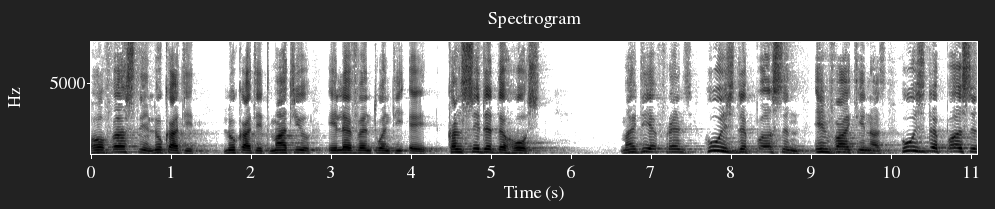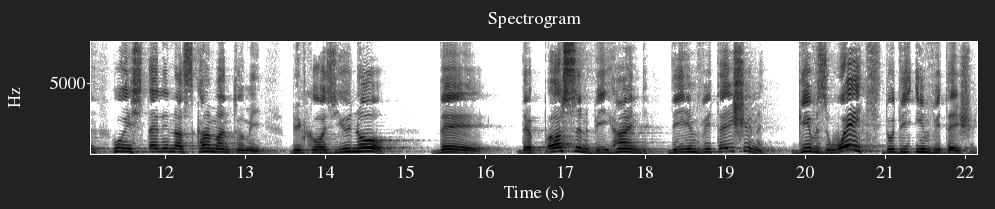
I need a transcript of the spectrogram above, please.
Oh, first thing, look at it. Look at it. Matthew 11 28. Consider the host. My dear friends, who is the person inviting us? Who is the person who is telling us, Come unto me? Because you know, the, the person behind the invitation gives weight to the invitation.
